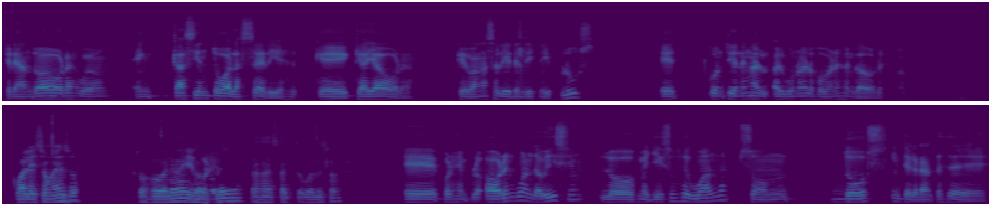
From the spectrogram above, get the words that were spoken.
creando ahora, weón, en casi en todas las series que, que hay ahora, que van a salir en Disney Plus, eh, contienen al- algunos de los jóvenes vengadores. weón. ¿Cuáles son esos? Los jóvenes Eh, por vengadores, ajá, exacto, ¿cuáles son? Eh, por ejemplo, ahora en WandaVision, los mellizos de Wanda son dos integrantes de,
